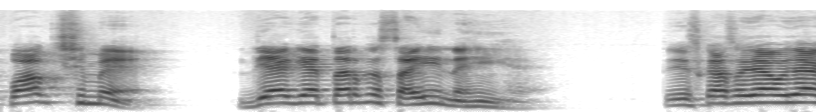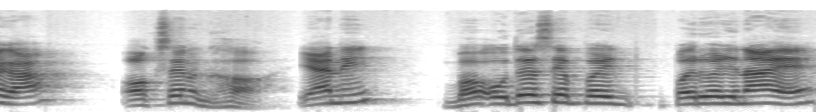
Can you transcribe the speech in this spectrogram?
पक्ष में दिया गया तर्क सही नहीं है? तो इसका सजा हो जाएगा ऑप्शन घ, यानी बहुउद्देश्य परियोजनाएँ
